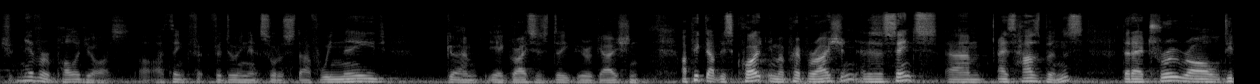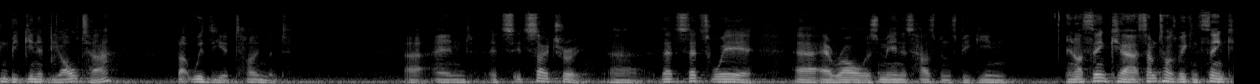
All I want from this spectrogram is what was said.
should never apologise, I think, for, for doing that sort of stuff. We need um, yeah, grace's deep irrigation. I picked up this quote in my preparation. There's a sense um, as husbands that our true role didn't begin at the altar, but with the atonement. Uh, and it's, it's so true. Uh, that's, that's where uh, our role as men, as husbands, begin. And I think uh, sometimes we can think,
